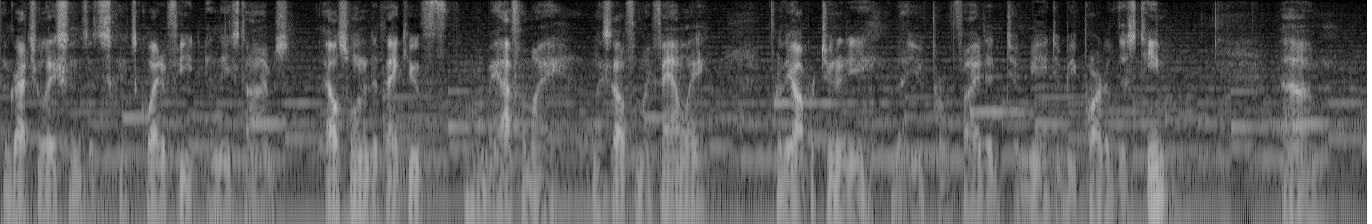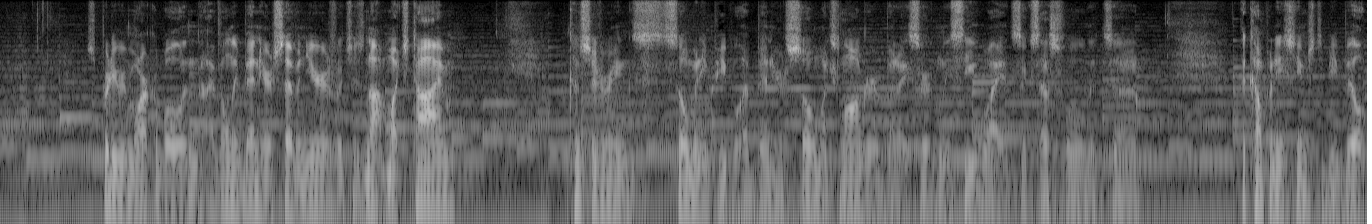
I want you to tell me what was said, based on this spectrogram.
Congratulations, it's, it's quite a feat in these times. I also wanted to thank you on behalf of my, myself and my family for the opportunity that you've provided to me to be part of this team. Um, it's pretty remarkable, and I've only been here seven years, which is not much time considering so many people have been here so much longer, but I certainly see why it's successful. It's uh, the company seems to be built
